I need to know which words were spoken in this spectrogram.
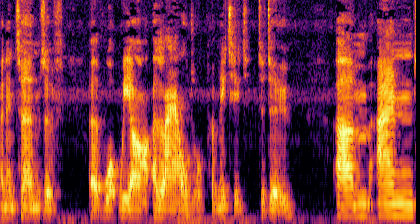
and in terms of uh, what we are allowed or permitted to do, um, and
